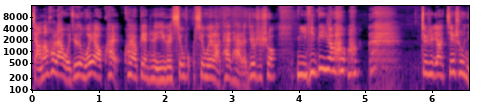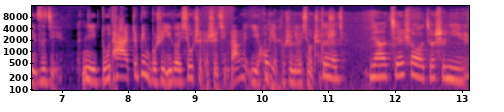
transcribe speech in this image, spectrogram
讲到后来，我觉得我也要快快要变成一个修修为老太太了。就是说，你一定要，就是要接受你自己。你读它，这并不是一个羞耻的事情，然后以后也不是一个羞耻的事情。你要接受，就是你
